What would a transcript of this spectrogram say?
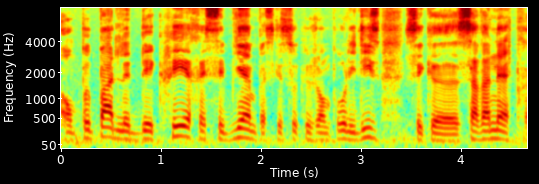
on peut pas le décrire et c'est bien parce que ce que Jean-Paul ils c'est que ça va naître.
